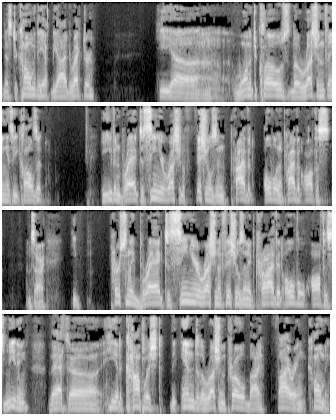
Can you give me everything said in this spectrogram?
Mr. Comey, the FBI director. He uh, wanted to close the Russian thing, as he calls it. He even bragged to senior Russian officials in private Oval in a private office. I'm sorry. He personally bragged to senior Russian officials in a private Oval Office meeting that uh, he had accomplished the end to the Russian probe by firing Comey.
